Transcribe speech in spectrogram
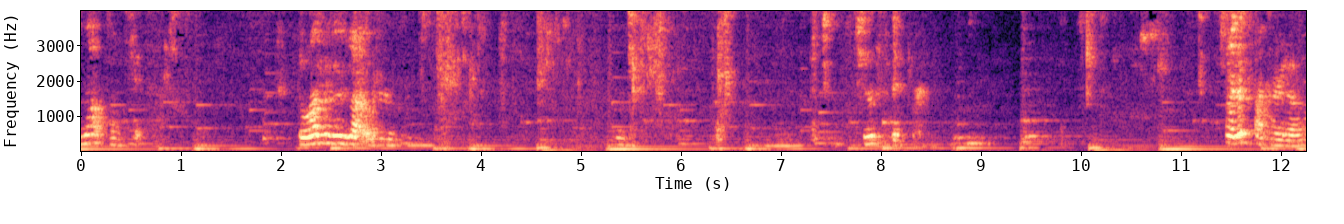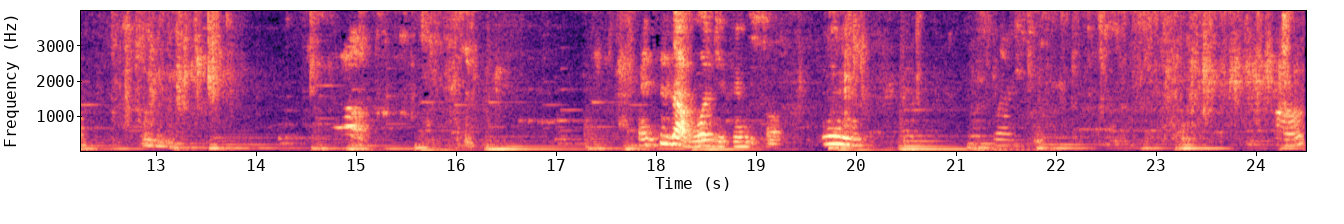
not on TikTok. The one that is like, okay. she looks different. It looks like her though. I see I've watched the film before. Mm. Oh.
